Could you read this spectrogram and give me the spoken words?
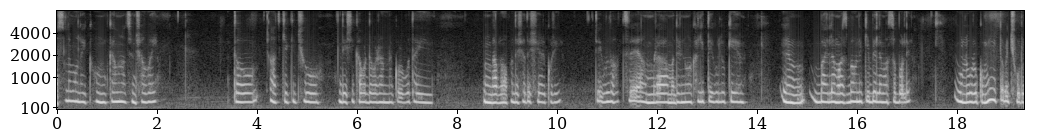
আসসালামু আলাইকুম, কেমন আছেন সবাই? তো আজকে কিছু দেশি খাবার দাবার রান্না করব, তাই ভাবলাম আপনাদের সাথে শেয়ার করি। তো এগুলো হচ্ছে আমরা আমাদের নোয়াখালীতে এগুলোকে বাইলা মাছ বা অনেকে বেলে মাছও বলে। এগুলো ওরকমই, তবে ছোটো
